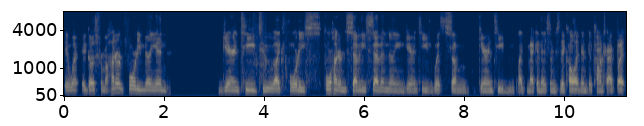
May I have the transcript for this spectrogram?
it went it goes from 140 million guaranteed to like 40 477 million guaranteed with some guaranteed like mechanisms they call it into the contract, but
